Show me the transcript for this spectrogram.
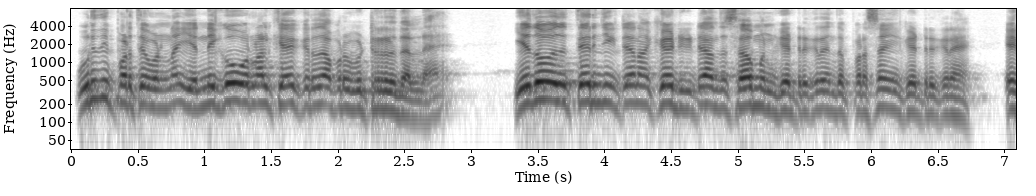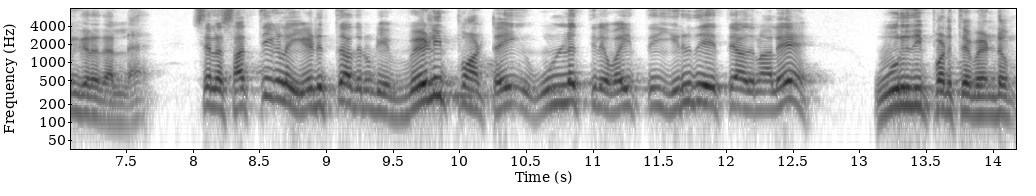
உறுதிப்படுத்த வேணும்னா என்னைக்கோ ஒரு நாள் கேட்கறது அப்புறம் விட்டுறதல்ல. ஏதோ இது தெரிஞ்சுக்கிட்டேன் நான் கேட்டுக்கிட்டேன் அந்த சேமன் கேட்டிருக்கிறேன் இந்த பிரசங்கம் கேட்டிருக்கிறேன் என்கிறதல்ல. சில சத்தியங்களை எடுத்து அதனுடைய வெளிப்பாட்டை உள்ளத்தில் வைத்து இருதயத்தை அதனாலே உறுதிப்படுத்த வேண்டும்.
